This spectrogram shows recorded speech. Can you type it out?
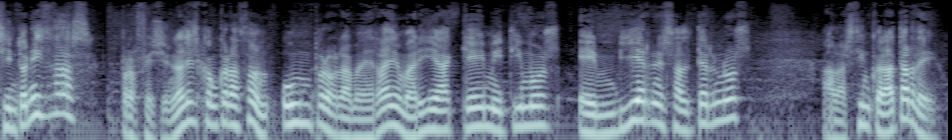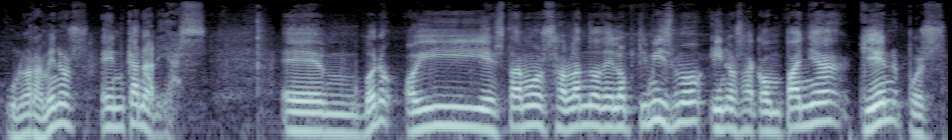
sintonizas Profesionales con Corazón, un programa de Radio María que emitimos en viernes alternos a las 5 de la tarde, una hora menos en Canarias. Eh, bueno, hoy estamos hablando del optimismo y nos acompaña, ¿quién? Pues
